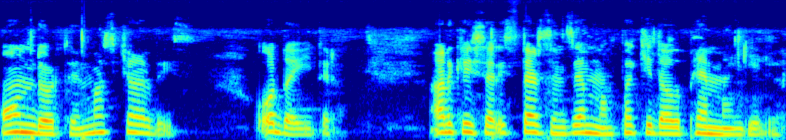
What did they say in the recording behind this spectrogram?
14 elmas kardayız. O da iyidir. Arkadaşlar isterseniz hemen paketi alıp hemen geliyor.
